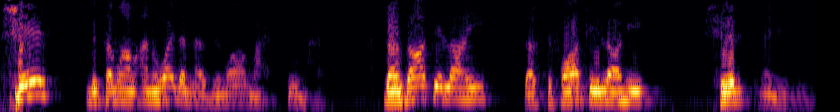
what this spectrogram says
شرک به تمام انواع در نزد ما محکوم هست. در ذات الهی در صفات الهی شرک نمی‌گیریم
